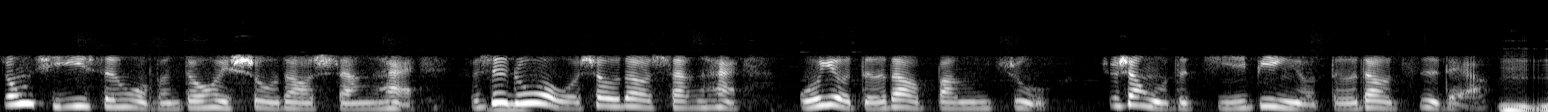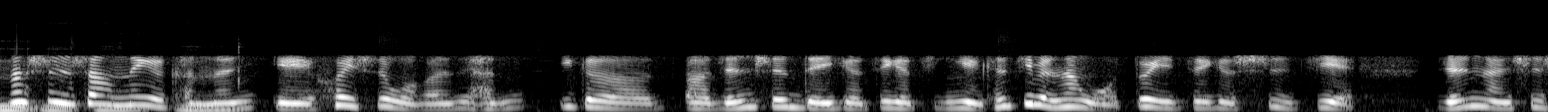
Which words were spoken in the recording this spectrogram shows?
终其一生，我们都会受到伤害。可是如果我受到伤害，我有得到帮助。就像我的疾病有得到治疗，嗯嗯，那事实上那个可能也会是我们很一个呃人生的一个这个经验。可是基本上我对这个世界仍然是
